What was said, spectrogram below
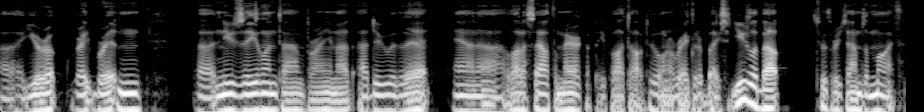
uh, Europe, Great Britain, uh, New Zealand time frame. I, I do with that, and uh, a lot of South America people I talk to on a regular basis, usually about two or three times a month.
